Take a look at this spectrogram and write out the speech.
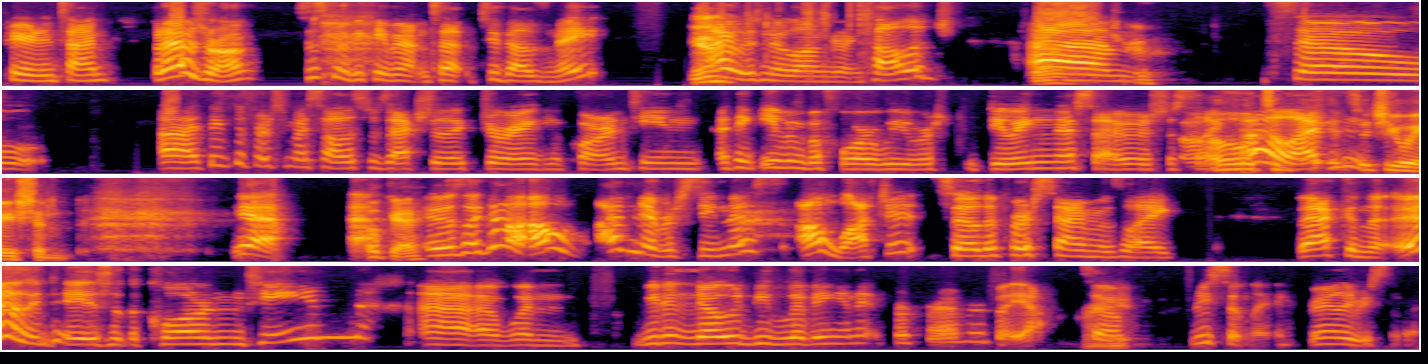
period in time. But I was wrong. This movie came out in t- 2008. Yeah. I was no longer in college. Yeah, um, so uh, I think the first time I saw this was actually like during the quarantine. I think even before we were doing this, I was just like, oh, oh, a I didn't situation. yeah. Okay. It was like, oh, I'll, I've never seen this. I'll watch it. So the first time was like back in the early days of the quarantine uh, when we didn't know we'd be living in it for forever. But yeah, so Right. recently, fairly recently.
